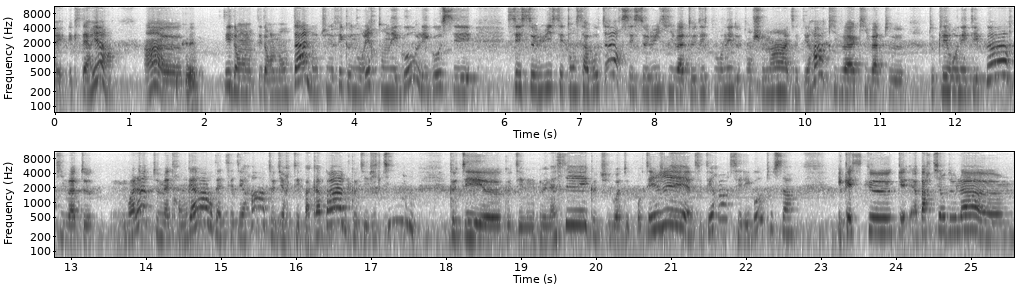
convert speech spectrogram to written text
extérieures. Hein, Tu es, es, dans le mental, donc tu ne fais que nourrir ton ego. L'ego, c'est c'est celui, c'est ton saboteur, c'est celui qui va te détourner de ton chemin, etc., qui va, qui va te, claironner tes peurs, qui va te, voilà, te mettre en garde, etc., te dire que tu n'es pas capable, que tu es victime, que tu es, euh, que es menacé, que tu dois te protéger, etc. C'est l'ego, tout ça. Et qu'est-ce que, à partir de là, euh,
